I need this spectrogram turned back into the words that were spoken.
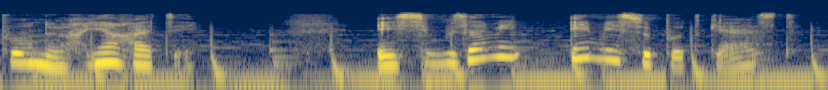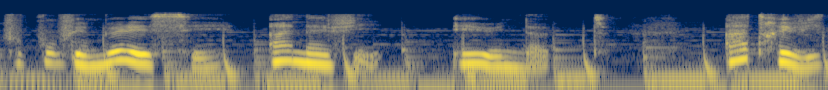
pour ne rien rater. Et si vous avez aimé ce podcast, vous pouvez me laisser un avis et une note. À très vite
